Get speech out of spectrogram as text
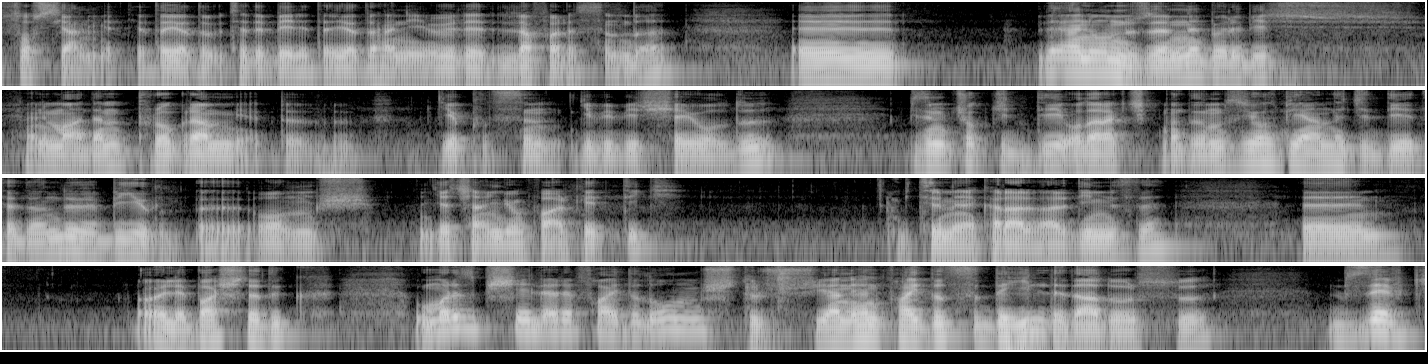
sosyal medyada ya da ötede beride ya da hani öyle laf arasında. E, ve hani onun üzerine böyle bir hani madem program yapılsın gibi bir şey oldu. Bizim çok ciddi olarak çıkmadığımız yol bir anda ciddiyete döndü ve bir yıl e, olmuş. Geçen gün fark ettik. Bitirmeye karar verdiğimizde. E, öyle başladık. Umarız bir şeylere faydalı olmuştur. Yani hani faydası değil de daha doğrusu zevk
